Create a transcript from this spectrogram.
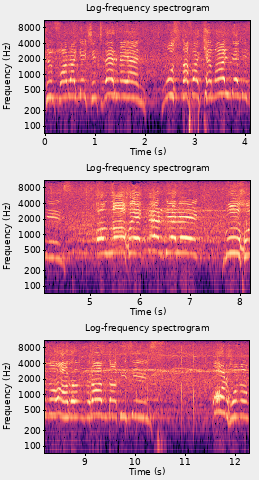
küffara geçit vermeyen Mustafa Kemal de biziz. Allahu Ekber diyerek ruhunu arındıran da biziz. Orhun'un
